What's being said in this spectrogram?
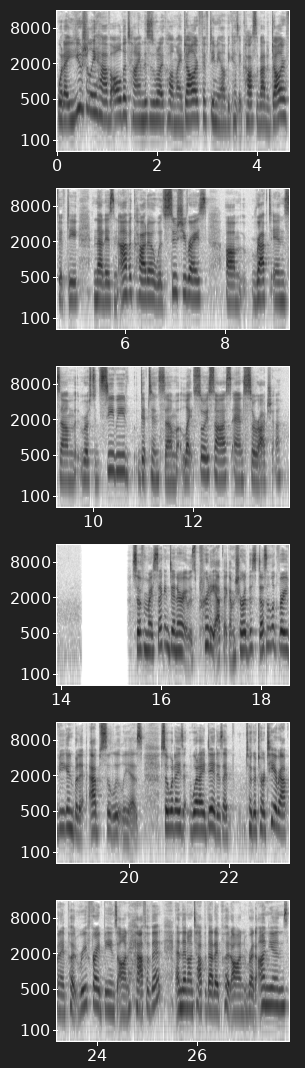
what I usually have all the time. This is what I call my $1.50 meal because it costs about $1.50, and that is an avocado with sushi rice um, wrapped in some roasted seaweed, dipped in some light soy sauce, and sriracha. So for my second dinner, it was pretty epic. I'm sure this doesn't look very vegan, but it absolutely is. So what I what I did is I took a tortilla wrap and I put refried beans on half of it. And then on top of that, I put on red onions,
